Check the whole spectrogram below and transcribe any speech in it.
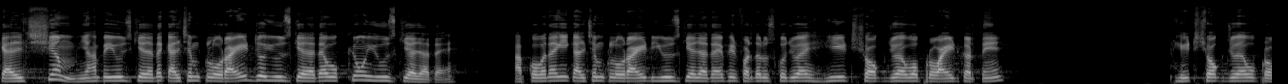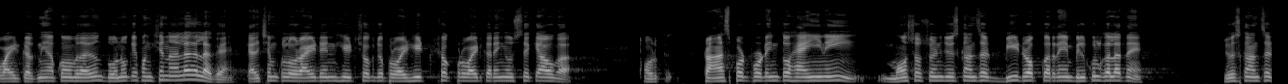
कैल्शियम यहाँ पे यूज़ किया जाता है, कैल्शियम क्लोराइड जो यूज़ किया जाता है, वो क्यों यूज़ किया जाता है? आपको पता है कि कैल्शियम क्लोराइड यूज़ किया जाता है, फिर फर्दर उसको जो है हीट शॉक जो है वो प्रोवाइड करते हैं। हीट शॉक जो है वो प्रोवाइड करते हैं। आपको मैं बता दूँ, दोनों के फ़ंक्शन अलग अलग हैं। Calcium chloride and heat shock जो प्रोवाइड, हीट शॉक प्रोवाइड करेंगे, उससे क्या होगा? और ट्रांसपोर्ट प्रोटीन तो है ही नहीं। मोस्ट ऑफ़ स्टूडेंट जो इसका आंसर बी ड्रॉप कर रहे हैं, बिल्कुल गलत है। जो इसका आंसर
